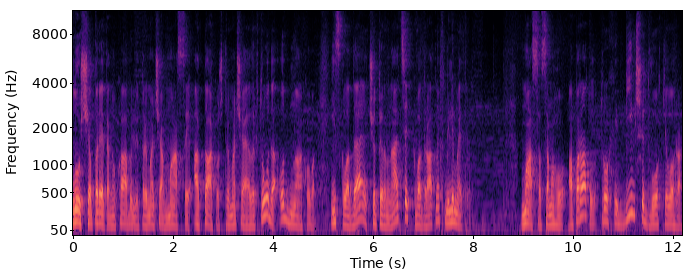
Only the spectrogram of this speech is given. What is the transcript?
Площа перетину кабелю тримача маси, а також тримача електрода однакова і складає 14 квадратних міліметрів. Маса самого апарату трохи більше 2 кг.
